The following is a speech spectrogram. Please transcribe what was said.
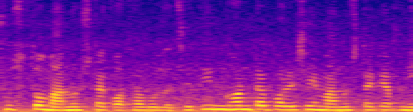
সুস্থ মানুষটা কথা বলেছে, তিন ঘণ্টা পরে সেই মানুষটাকে আপনি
